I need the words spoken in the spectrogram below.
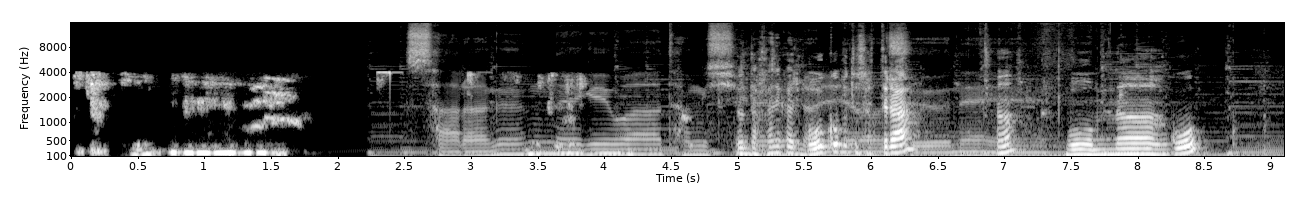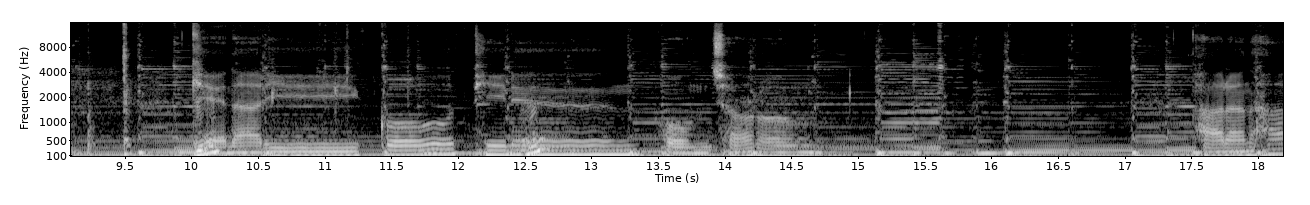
내게와 당신 넌나 하니까 먹을 거부터 샀더라? 어? 뭐 없나 하고 개나리 꽃 피는 봄처럼 파란 하늘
